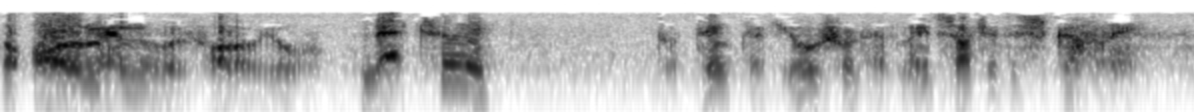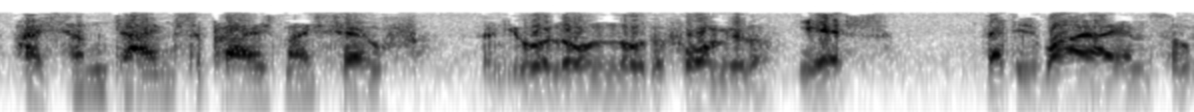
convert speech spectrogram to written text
no. All men will follow you. Naturally. To think that you should have made such a discovery. I sometimes surprise myself. And you alone know the formula? Yes. That is why I am so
